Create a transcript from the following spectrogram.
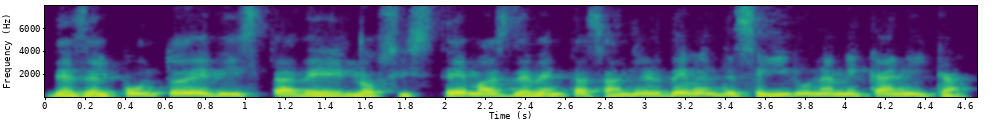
desde el punto de vista de los sistemas de ventas Sandler, deben de seguir una mecánica.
